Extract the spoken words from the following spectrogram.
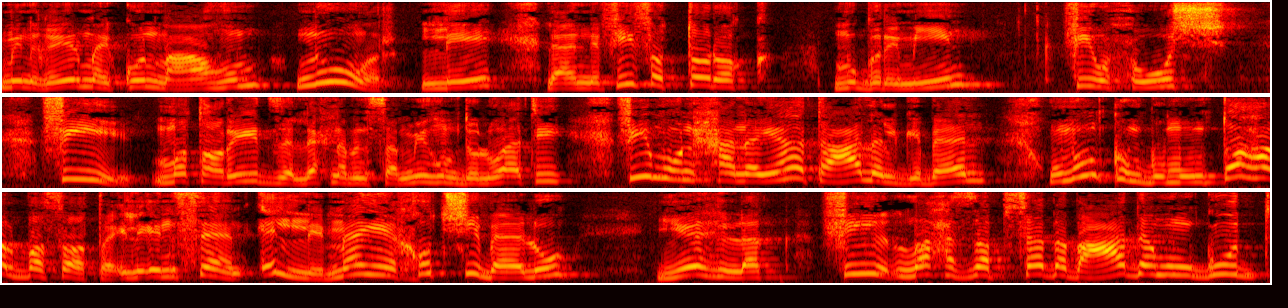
من غير ما يكون معاهم نور. ليه؟ لأن في في الطرق مجرمين في وحوش في مطاريد زي اللي إحنا بنسميهم دلوقتي في منحنيات على الجبال وممكن بمنتهى البساطة الإنسان اللي ما ياخدش باله يهلك في لحظة بسبب عدم وجود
